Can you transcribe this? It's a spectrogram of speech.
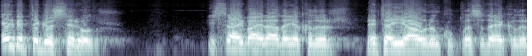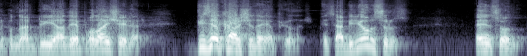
Elbette gösteri olur. İsrail bayrağı da yakılır, Netanyahu'nun kuklası da yakılır. Bunlar dünyada hep olan şeyler. Bize karşı da yapıyorlar. Mesela biliyor musunuz? En son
